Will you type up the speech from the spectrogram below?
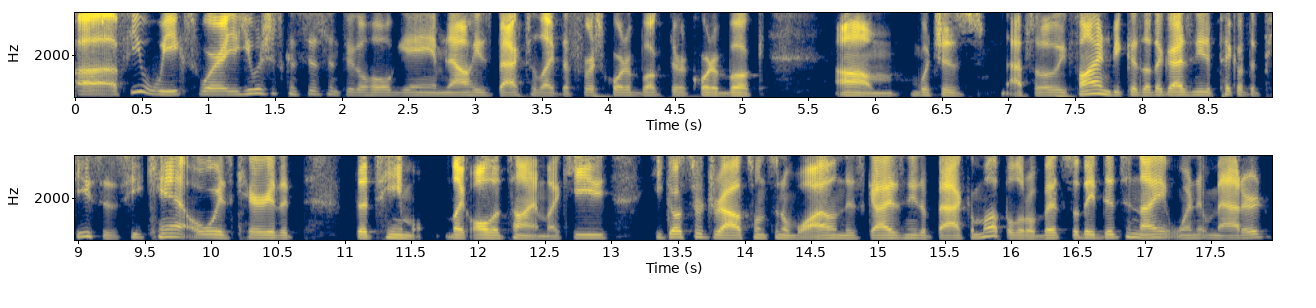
uh, a few weeks where he was just consistent through the whole game. Now he's back to like the first quarter book, third quarter book um, which is absolutely fine because other guys need to pick up the pieces. He can't always carry the the team like all the time. Like he he goes through droughts once in a while, and these guys need to back him up a little bit. So they did tonight when it mattered.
